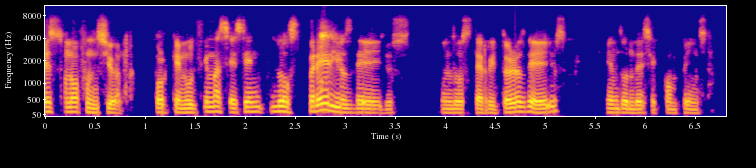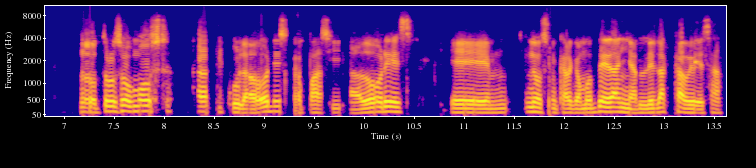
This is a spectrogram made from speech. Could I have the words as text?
esto no funciona, porque en últimas es en los predios de ellos, en los territorios de ellos, en donde se compensa. Nosotros somos articuladores, capacitadores, eh, nos encargamos de dañarle la cabeza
